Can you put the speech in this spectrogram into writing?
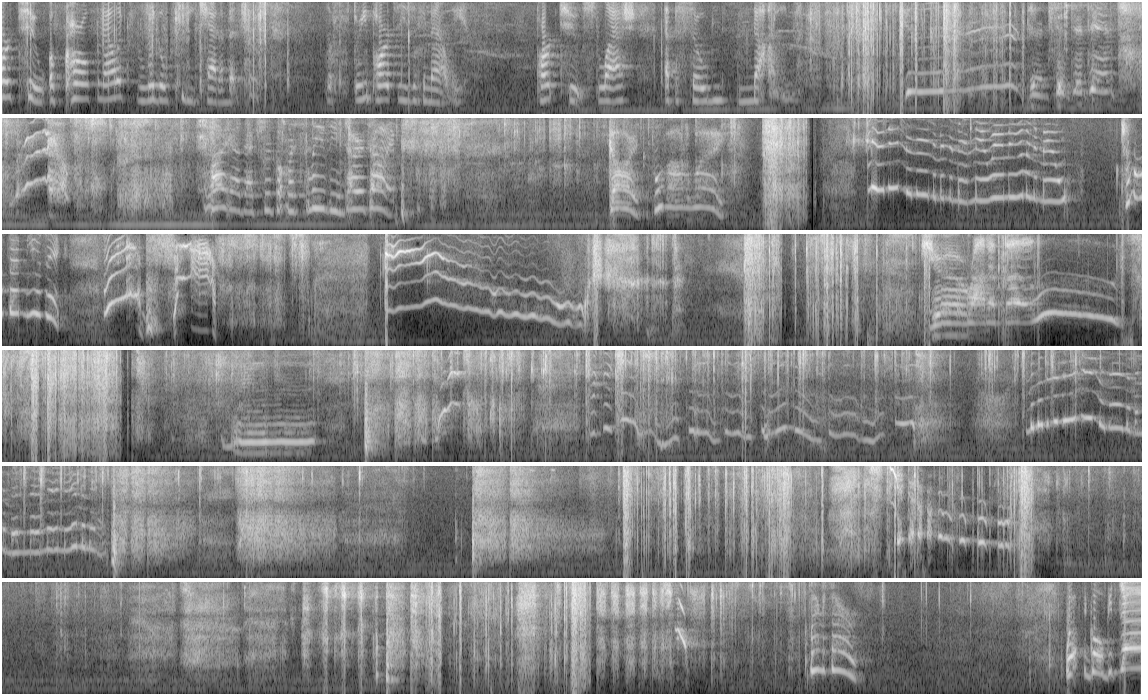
part two of Carl and Alex Lego Kitty Cat Adventures. The three parts is season finale. Part two slash episode nine. I had that trick up my sleeve the entire time. Guys, move out of the way. Turn off that music. Come have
